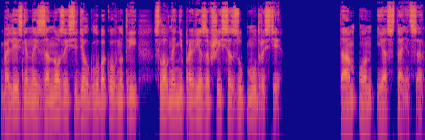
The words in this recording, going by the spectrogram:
болезненной занозой сидел глубоко внутри, словно не прорезавшийся зуб мудрости. Там он и останется.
